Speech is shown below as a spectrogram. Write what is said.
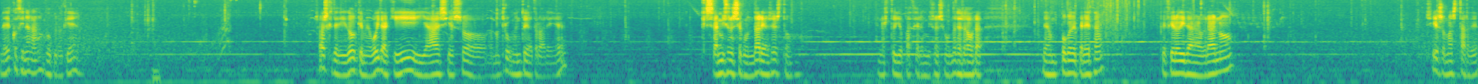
Le de cocinar algo, pero ¿qué? ¿Sabes qué te digo? Que me voy de aquí y ya si eso... En otro momento ya te lo haré, ¿eh? Que serán misiones secundarias esto. No estoy yo para hacer misiones secundarias ahora. Me da un poco de pereza. Prefiero ir al grano Sí, eso, más tarde.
